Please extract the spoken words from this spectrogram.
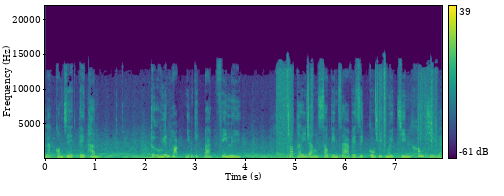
là con dê tế thần, tự huyễn hoặc những kịch bản phi lý cho thấy đằng sau tin giả về dịch Covid-19 không chỉ là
